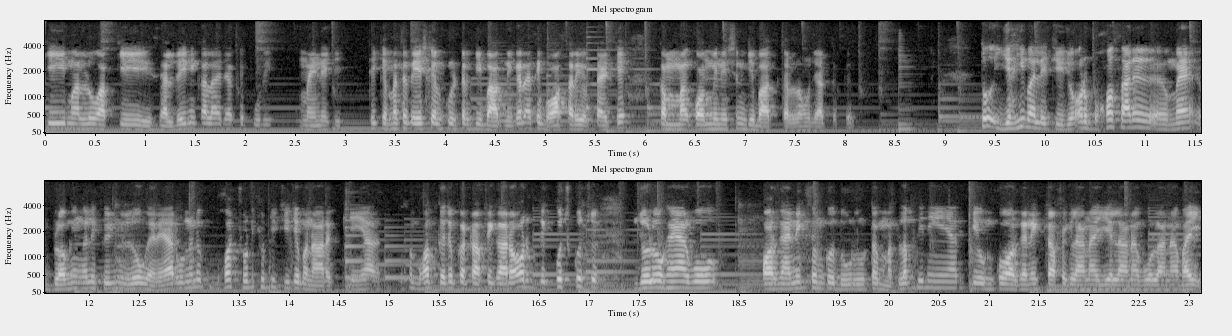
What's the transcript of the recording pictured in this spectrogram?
कि मान लो आपकी सैलरी निकल आए जाके पूरी महीने की। ठीक है, मैं सिर्फ़ एज कैलकुलेटर की बात नहीं कर रहा, ऐसी बहुत सारी वेबसाइट के कॉम्बिनेशन की बात कर रहा हूँ जाकर के। तो यही वाली चीज़, और बहुत सारे मैं ब्लॉगिंग वाली फ़ील्ड में लोग हैं यार, उन्होंने बहुत छोटी छोटी चीज़ें बना रखी हैं यार। उसमें बहुत गजब का ट्रैफ़िक आ रहा है, और कुछ कुछ जो लोग हैं यार, वो ऑर्गेनिक से उनको दूर दूर तक मतलब भी नहीं है यार, कि उनको ऑर्गेनिक ट्रैफ़िक लाना, ये लाना, वो लाना। भाई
